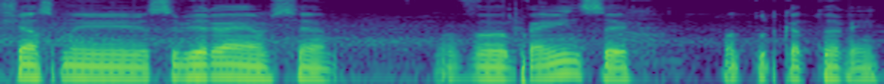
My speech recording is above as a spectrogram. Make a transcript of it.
Сейчас мы собираемся в провинциях. Вот тут которые.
